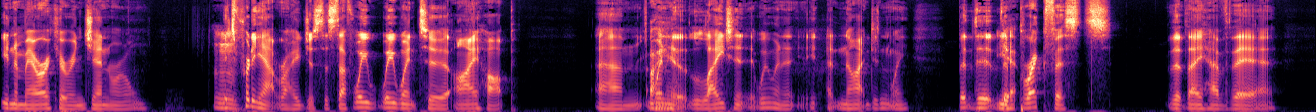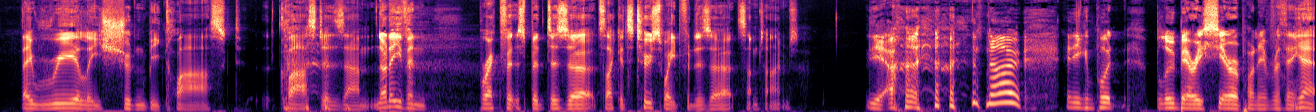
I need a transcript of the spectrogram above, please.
in America in general, it's Mm. pretty outrageous. The stuff we we went to IHOP. Um, Oh, when yeah. late, we went at, at night, didn't we? But the the Yeah. breakfasts that they have there, they really shouldn't be classed classed as um, not even breakfast, but desserts like it's too sweet for dessert sometimes. Yeah, no, and you can put blueberry syrup on everything. Yeah,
